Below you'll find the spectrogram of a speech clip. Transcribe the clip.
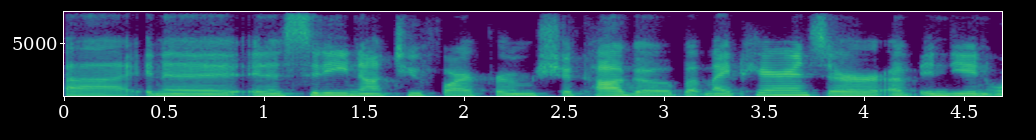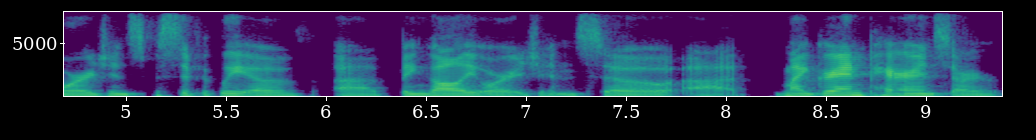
uh, in a in a city not too far from Chicago, but my parents are of Indian origin, specifically of uh, Bengali origin. So uh, my grandparents are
